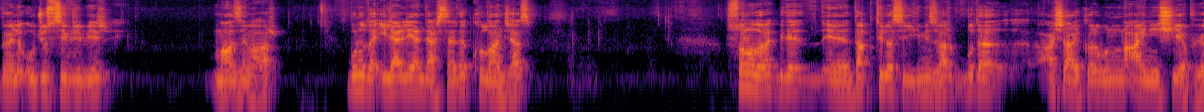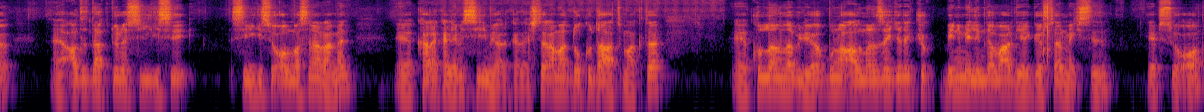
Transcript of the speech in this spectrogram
böyle ucu sivri bir malzeme var. Bunu da ilerleyen derslerde kullanacağız. Son olarak bir de e, daktilo silgimiz var. Bu da aşağı yukarı bununla aynı işi yapıyor. E, adı daktilo silgisi silgisi olmasına rağmen e, kara kalemi silmiyor arkadaşlar. Ama doku dağıtmakta e, kullanılabiliyor. Bunu almanıza gerek yok. Benim elimde var diye göstermek istedim. Hepsi o.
